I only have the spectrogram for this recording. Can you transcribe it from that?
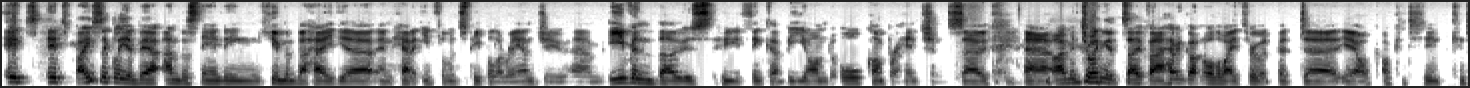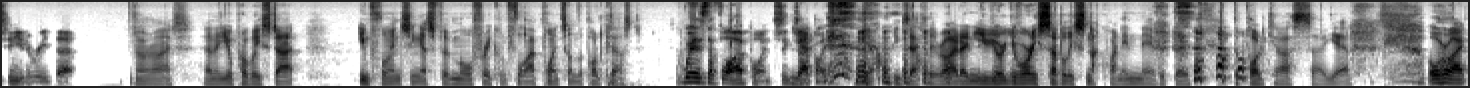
it's it's basically about understanding human behavior and how to influence people around you, um, even those who you think are beyond all comprehension. So uh, I'm enjoying it so far. I haven't gotten all the way through it, but uh, yeah, I'll, I'll continue continue to read that. All right, and then you'll probably start influencing us for more frequent fly points on the podcast. Where's the flyer points exactly? Yeah, yeah exactly right. And you, you've already subtly snuck one in there with the, the podcast. So yeah. All right.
